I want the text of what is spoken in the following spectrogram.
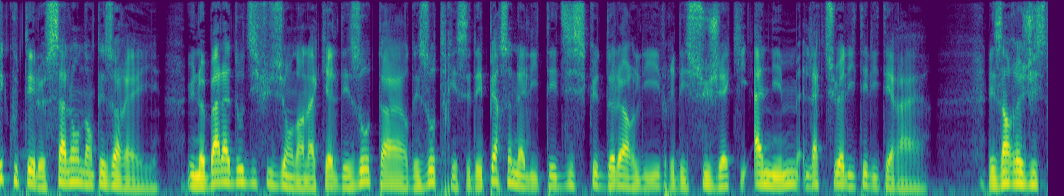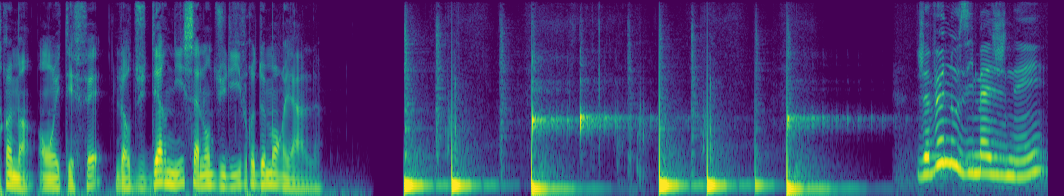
écoutez Le Salon dans tes oreilles, une balado-diffusion dans laquelle des auteurs, des autrices et des personnalités discutent de leurs livres et des sujets qui animent l'actualité littéraire. Les enregistrements ont été faits lors du dernier Salon du Livre de Montréal. Je veux nous imaginer,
